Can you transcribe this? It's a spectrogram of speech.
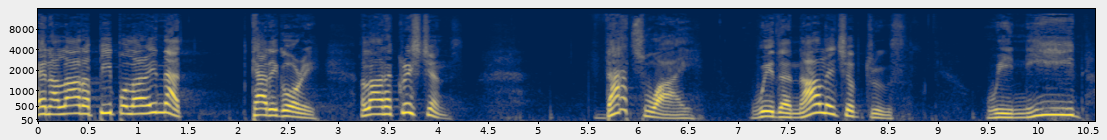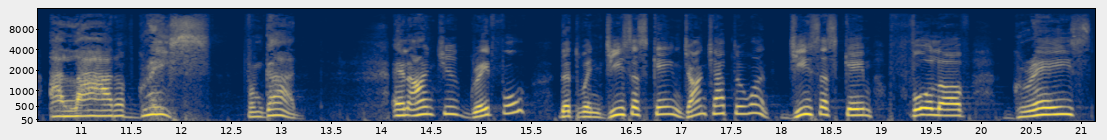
And a lot of people are in that category. A lot of Christians. That's why with the knowledge of truth, we need a lot of grace from God. And aren't you grateful that when Jesus came, John chapter 1, Jesus came full of grace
